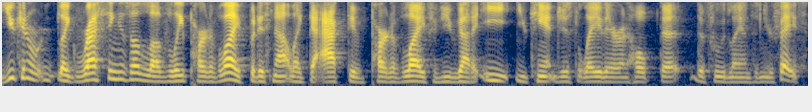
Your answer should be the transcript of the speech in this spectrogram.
you can like resting is a lovely part of life but it's not like the active part of life. If you've got to eat you can't just lay there and hope that the food lands in your face.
